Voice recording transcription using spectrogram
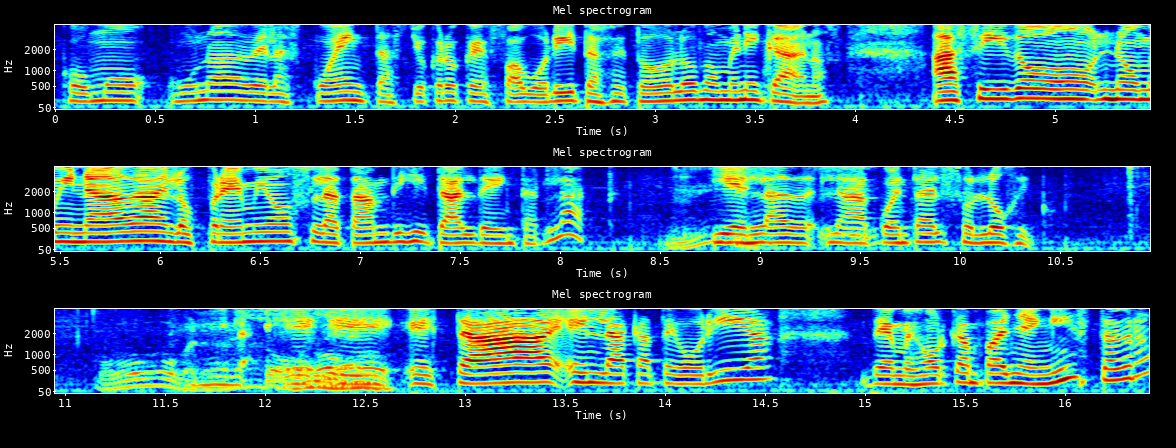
como una de las cuentas, yo creo que favoritas de todos los dominicanos, ha sido nominada en los premios Latam Digital de Interlat. Y es la, cuenta del zoológico. Oh, eh, eh, está en la categoría de mejor campaña en Instagram.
